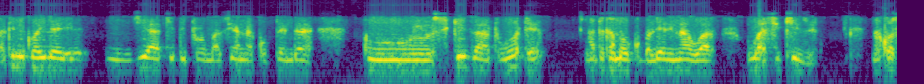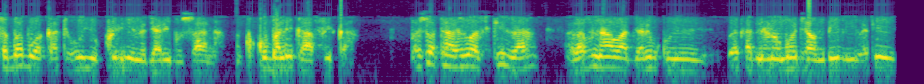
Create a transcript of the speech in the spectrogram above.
Lakini kwa ile njia ya kidiplomasia na kupenda kusikiza watu wote, hata kama ukubaliani nao wa, wasikize. Na kwa sababu wakati huu Ukraine inajaribu sana kukubalika Afrika, basi watawasikiza, alafu nao wajaribu kuweka neno moja au mbili, lakini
